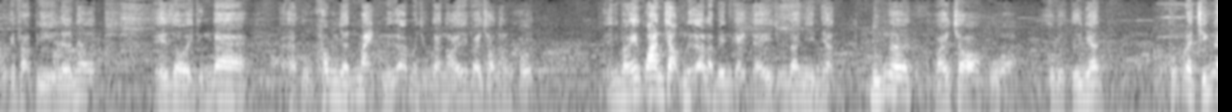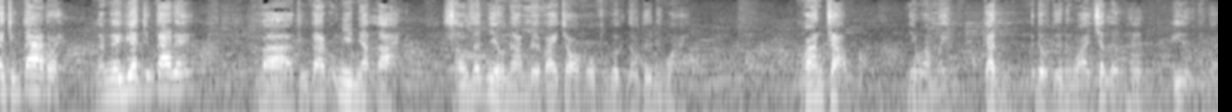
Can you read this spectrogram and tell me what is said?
một cái phạm vi lớn hơn. Thế rồi chúng ta à, cũng không nhấn mạnh nữa mà chúng ta nói vai trò nòng cốt nhưng mà cái quan trọng nữa là bên cạnh đấy chúng ta nhìn nhận đúng hơn vai trò của khu vực tư nhân cũng là chính là chúng ta thôi là người Việt chúng ta đấy và chúng ta cũng nhìn nhận lại sau rất nhiều năm về vai trò của khu vực đầu tư nước ngoài quan trọng nhưng mà mình cần cái đầu tư nước ngoài chất lượng hơn ví dụ như vậy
